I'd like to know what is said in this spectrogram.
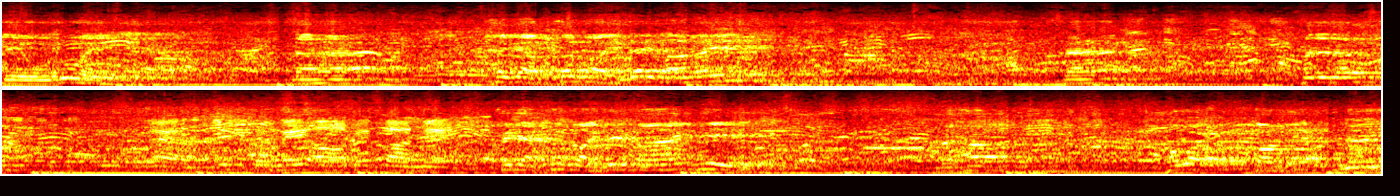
เร็วด้วยนะฮะขยับสักหน่อยได้ไหมนะฮะเพราะฉะนั้นตรงนี้ออกไปก่อนเนี่ยขยับสักหน่อยได้ไหมพี่นะครับเพราะว่าตอนแรก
